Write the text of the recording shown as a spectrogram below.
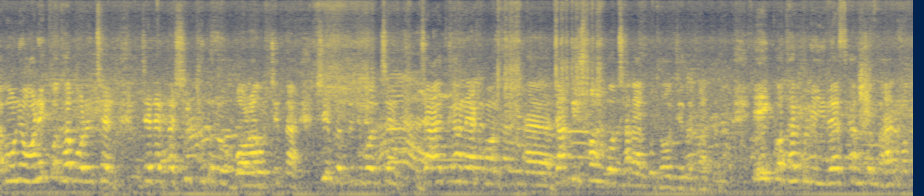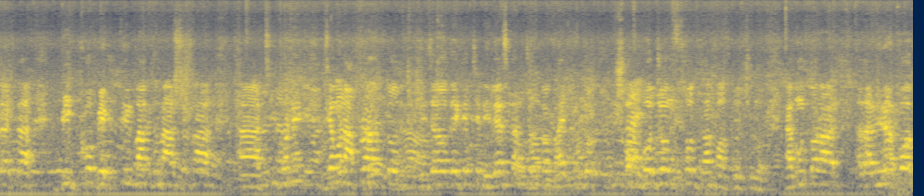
এবং উনি অনেক কথা বলেছেন যেটা একটা শিক্ষিত লোক বলা উচিত না। শিক্ষিত বলছেন জাহেদ খান এখন জাতিসংঘ ছাড়া কোথাও যেতে পারবে না। এই কথাগুলি ইলিয়াস কাঞ্চন ভাইয়ের মতো একটা বিজ্ঞ ব্যক্তির মাধ্যমে আসাটা মানে যেমন আপনারা তো নিজেরাও কাঞ্চন ভাই, কিন্তু সর্বজন ছিল। এবং তারা নিরাপদ,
